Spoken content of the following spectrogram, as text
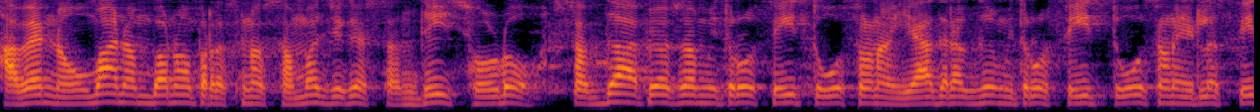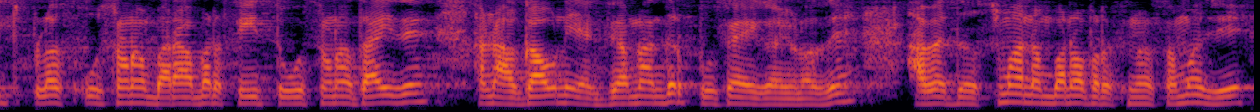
હવે નવમા નંબરનો પ્રશ્ન સમજીએ કે સંધિ છોડો. શબ્દ આપ્યો છે મિત્રો શીતોષ્ણ યાદ રાખજો મિત્રો શીતોષ્ણ એટલે શીત પ્લસ ઉષ્ણ બરાબર શીતોષ્ણ થાય છે અને અગાઉની એક્ઝામના અંદર પૂછાઈ ગયેલો છે. હવે દસમા નંબરનો પ્રશ્ન સમજીએ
